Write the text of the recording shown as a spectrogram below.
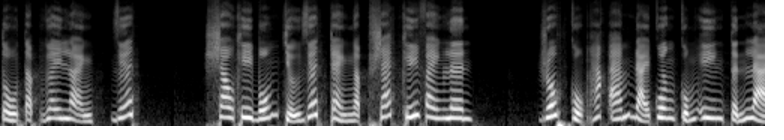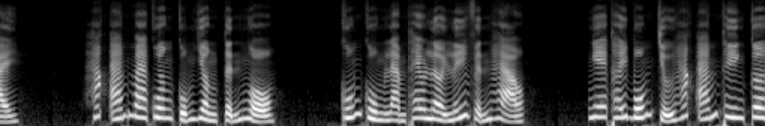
Tụ tập gây loạn, giết. Sau khi bốn chữ giết tràn ngập sát khí vang lên. Rốt cuộc hắc ám đại quân cũng yên tĩnh lại. Hắc ám ma quân cũng dần tỉnh ngộ. Cuốn cuồng làm theo lời Lý Vĩnh Hạo. Nghe thấy bốn chữ hắc ám thiên cơ,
